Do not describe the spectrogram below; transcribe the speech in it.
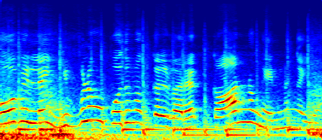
கோவில்ல இவ்வளவு பொதுமக்கள் வர காரணம் என்னங்க ஐயா?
